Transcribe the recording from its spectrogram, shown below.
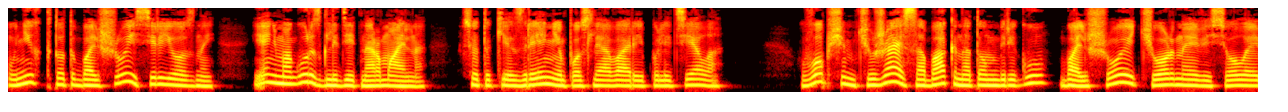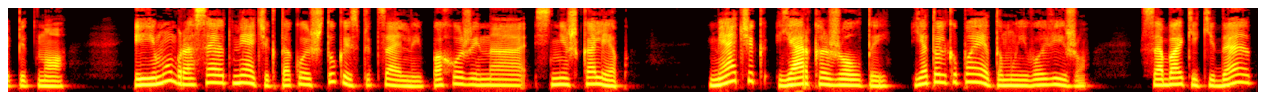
У них кто-то большой и серьезный. Я не могу разглядеть нормально. все таки зрение после аварии полетело. В общем, чужая собака на том берегу — большое черное веселое пятно. И ему бросают мячик такой штукой специальной, похожей на снежколеп. Мячик ярко желтый я только поэтому его вижу. Собаки кидают,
